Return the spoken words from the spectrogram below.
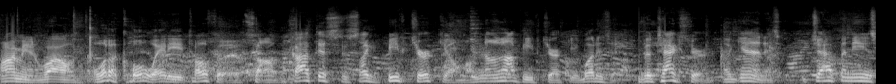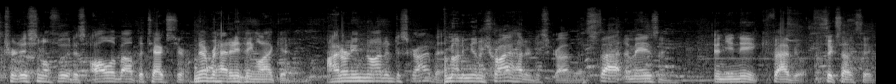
I mean, wow, what a cool way to eat tofu. Um, got this, it's like beef jerky almost. No, not beef jerky. What is it? The texture. Again, it's Japanese traditional food. It's all about the texture. Never had anything like it. I don't even know how to describe it. I'm not even gonna try how to describe it. It's that amazing and unique. Fabulous. Six out of six.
